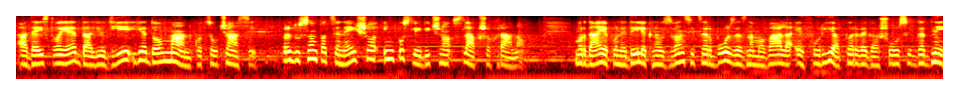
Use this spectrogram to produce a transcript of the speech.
a dejstvo je, da ljudje jedo manj kot so včasih, predvsem pa cenejšo in posledično slabšo hrano. Morda je ponedeljek na vzven sicer bolj zaznamovala euforija prvega šolskega dne,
